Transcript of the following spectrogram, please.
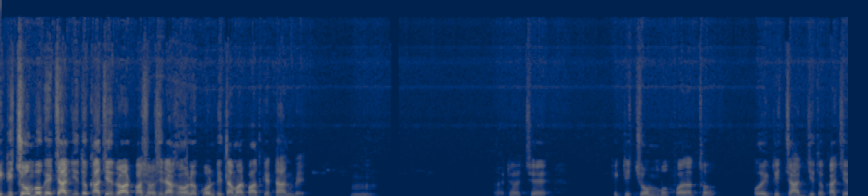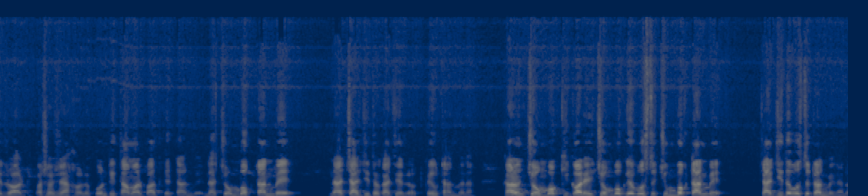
একটি চৌম্বকে চার্জিত কাচের রড পাশাপাশি রাখা হলো, কোনটি তামার পাতকে টানবে? হুম, এটা হচ্ছে একটি চৌম্বক পদার্থ ও একটি চার্জিত কাচের রড পাশাপাশি রাখা হলো, কোনটি তামার পাতকে টানবে? না চৌম্বক টানবে, না চার্জিত কাচের রড, কেউ টানবে না। কারণ চৌম্বক কি করে? চৌম্বকীয় বস্তু চুম্বক টানবে, চার্জিত বস্তু টানবে কেন?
